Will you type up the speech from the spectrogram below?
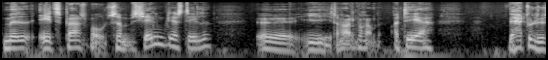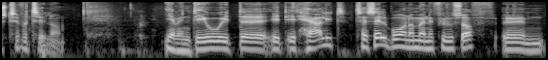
med et spørgsmål, som sjældent bliver stillet øh, i et radioprogram, og det er, hvad har du lyst til at fortælle om? Jamen, det er jo et, øh, et, et herligt tag selv når man er filosof. Øhm,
